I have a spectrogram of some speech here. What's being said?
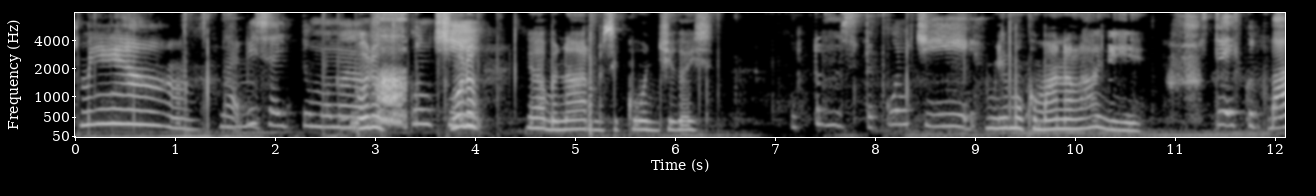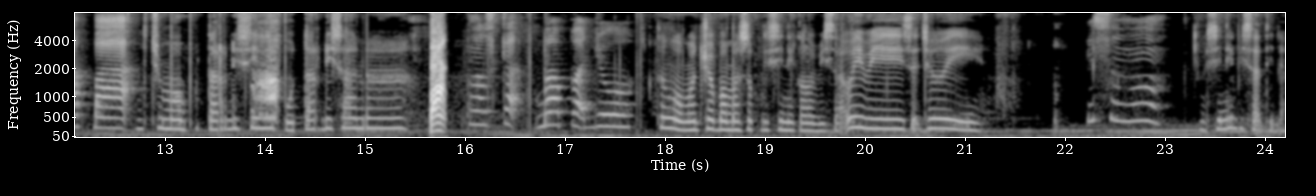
Meong. nggak bisa itu mama Waduh, kunci waduh. Ya benar, masih kunci guys. itu mesti terkunci Dia mau ke mana lagi? kita ikut bapak Dia cuma putar di sini, putar di sana. Nggak suka bapak Jo Tunggu, mau coba masuk di sini kalau bisa. Wih, bisa cuy. bisa Di sini bisa tidak?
